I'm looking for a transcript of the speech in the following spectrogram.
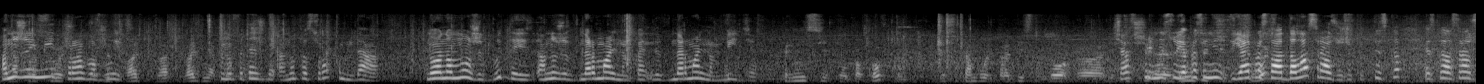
Она же имеет право быть. Два, два- два дня. Ну подожди, оно по срокам, да. Но оно может быть, да, оно же в нормальном, в нормальном виде. Принеси ту упаковку, если там будет прописано до... э, Сейчас истечения принесу. Я просто, не, я просто отдала сразу же, как ты сказал. Я сказала сразу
